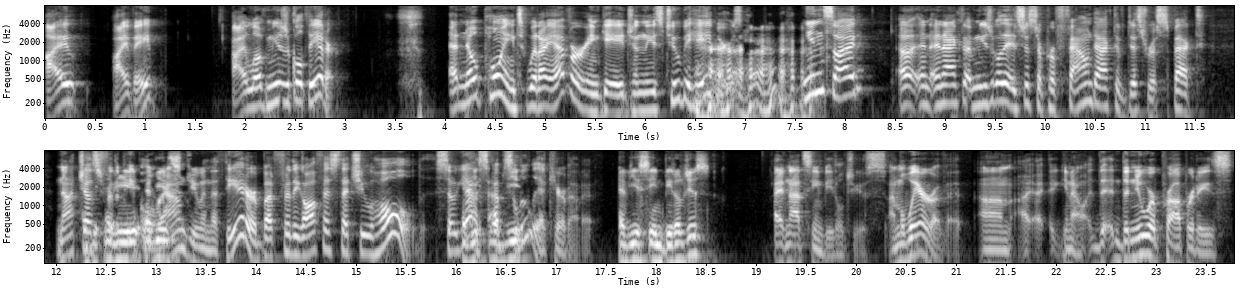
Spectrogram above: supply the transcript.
I I vape. I love musical theater. At no point would I ever engage in these two behaviors inside uh, an, an act of musical. Theater. It's just a profound act of disrespect, not just have for the you, people around you, you, in the theater, but for the office that you hold. So yes, you, absolutely, I care about it. Have you seen Beetlejuice? I have not seen Beetlejuice. I'm aware of it. Um, I, you know, the, the newer properties.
